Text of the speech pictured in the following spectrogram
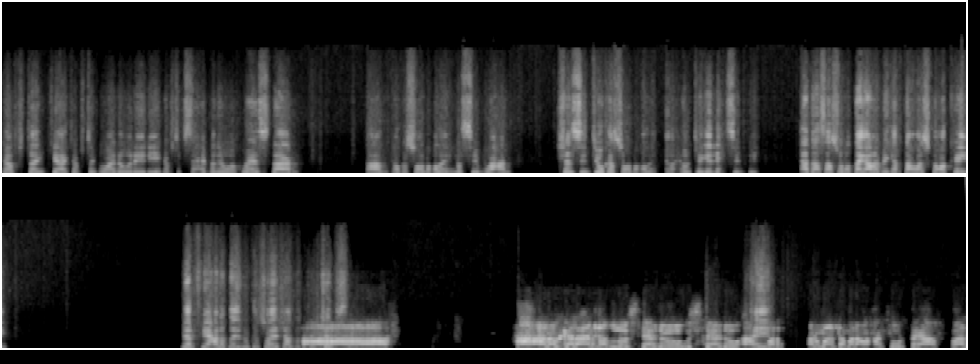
Kaftanka kaftanka waana wareeriyey kaftanka saaxiibadii waa ku heystaan ha muxuu ka soo noqday? Nasiib wacan. Shan senti oo ka soo noqday. Wuxuu tegay lix senti haddaa saas ula dagaalami kartaan waa iska okay. Meel fiican haddaydun ka soo heshaan dadku jabsi ha anoo kale aan hadlo ustaadow ustaadow. Afar anu maanta maraan waxaan tuurtay afar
